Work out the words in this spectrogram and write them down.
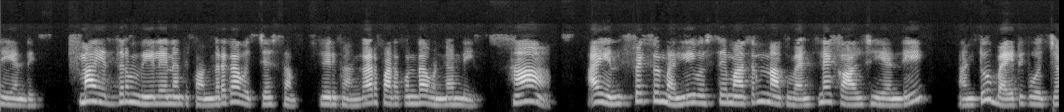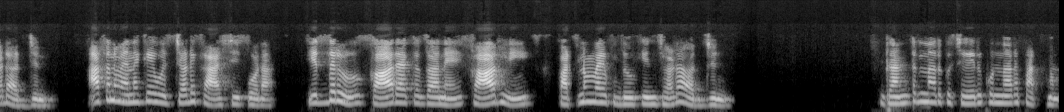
చేయండి. మా ఇద్దరం వీలైనంత తొందరగా వచ్చేస్తాం. మీరు కంగారు పడకుండా ఉండండి. హా ఆ ఇన్స్పెక్టర్ మళ్ళీ వస్తే మాత్రం నాకు వెంటనే కాల్ చేయండి అంటూ బయటకు వచ్చాడు అర్జున్. అతను వెనకే వచ్చాడు కాశీ కూడా. ఇద్దరు కారు ఎక్కగానే కార్ని పట్నం వైపు దూకించాడు అర్జున్. గంటన్నరకు చేరుకున్నారు పట్నం.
